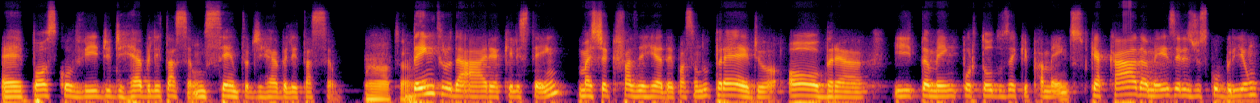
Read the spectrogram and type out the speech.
é, pós-Covid de reabilitação, um centro de reabilitação. Ah, tá. dentro da área que eles têm, mas tinha que fazer readequação do prédio, obra e também por todos os equipamentos, porque a cada mês eles descobriam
